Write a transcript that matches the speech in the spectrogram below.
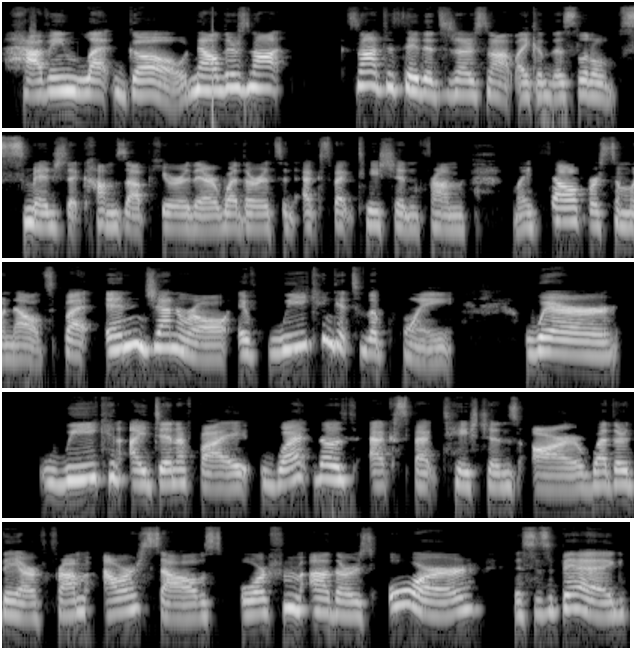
having let go. Now there's not it's not to say that there's not like this little smidge that comes up here or there, whether it's an expectation from myself or someone else. But in general, if we can get to the point where we can identify what those expectations are, whether they are from ourselves or from others, or this is big,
